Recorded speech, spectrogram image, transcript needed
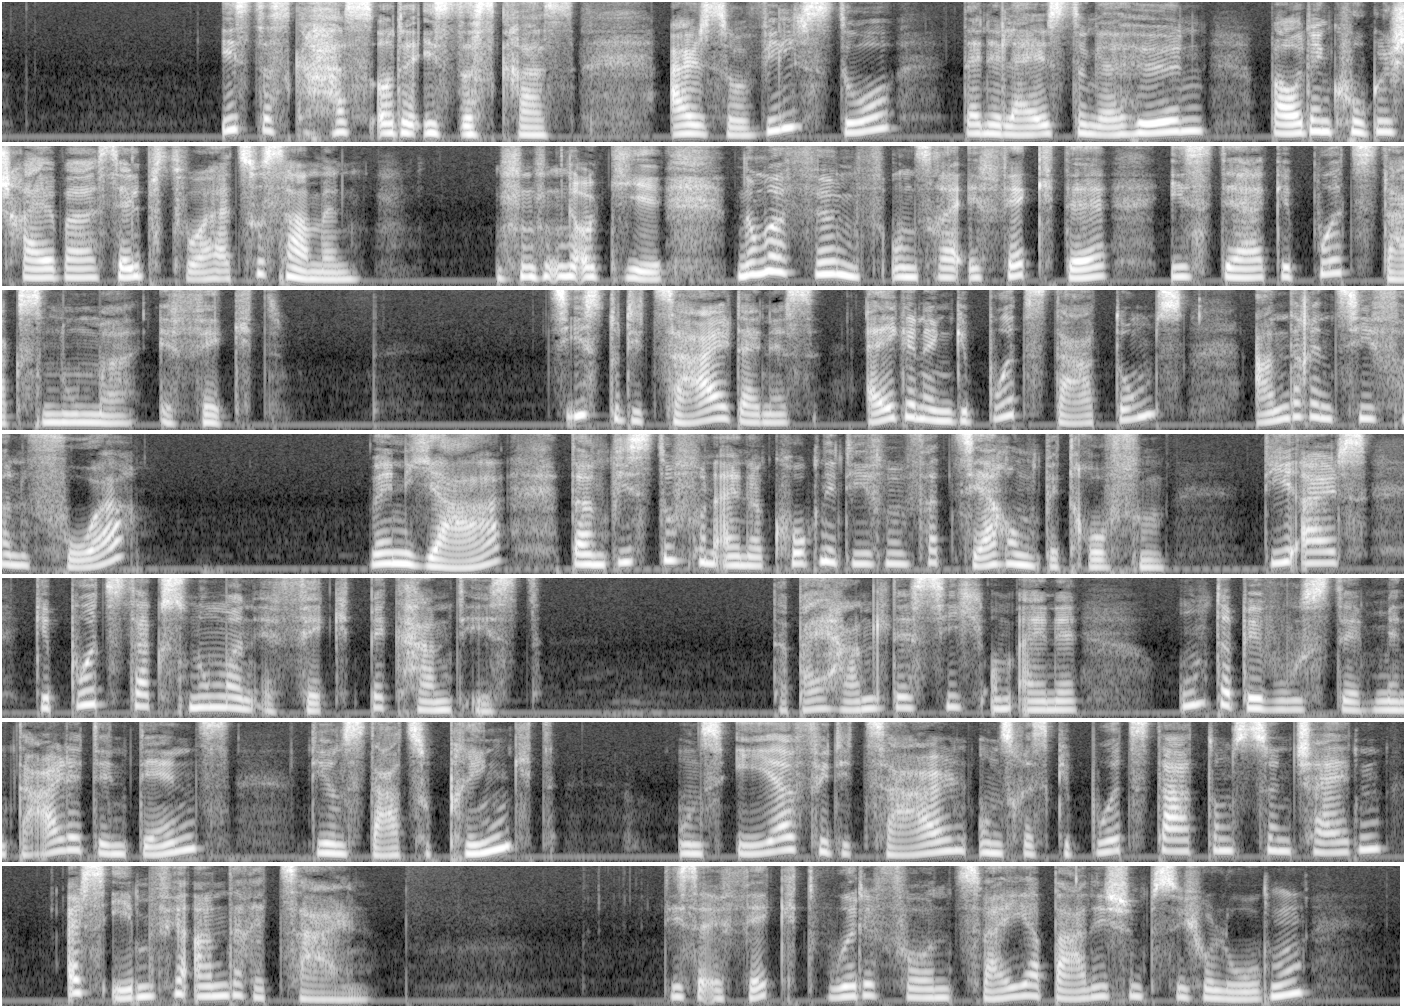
Ist das krass oder ist das krass? Also willst du deine Leistung erhöhen, bau den Kugelschreiber selbst vorher zusammen. Okay, Nummer 5 unserer Effekte ist der Geburtstagsnummer-Effekt. Ziehst du die Zahl deines eigenen Geburtsdatums anderen Ziffern vor? Wenn ja, dann bist du von einer kognitiven Verzerrung betroffen, die als Geburtstagsnummern-Effekt bekannt ist. Dabei handelt es sich um eine unterbewusste mentale Tendenz, die uns dazu bringt, uns eher für die Zahlen unseres Geburtsdatums zu entscheiden, als eben für andere Zahlen. Dieser Effekt wurde von zwei japanischen Psychologen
